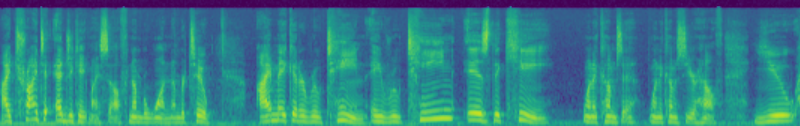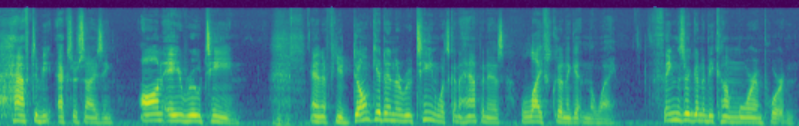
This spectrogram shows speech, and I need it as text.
I try to educate myself, number one. Number two, I make it a routine. A routine is the key when it comes to when it comes to your health. You have to be exercising on a routine. And if you don't get in a routine, what's going to happen is life's going to get in the way. Things are going to become more important.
